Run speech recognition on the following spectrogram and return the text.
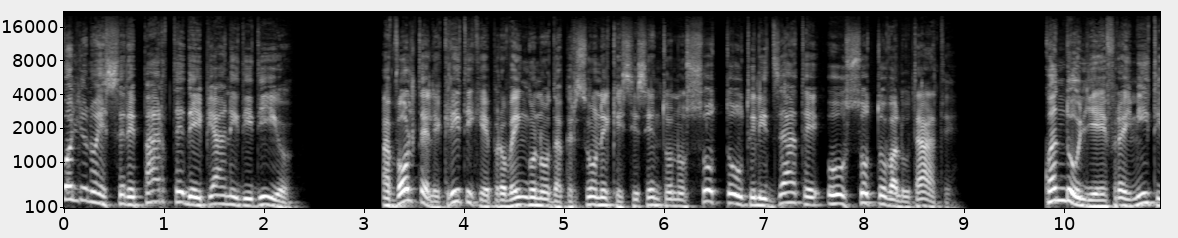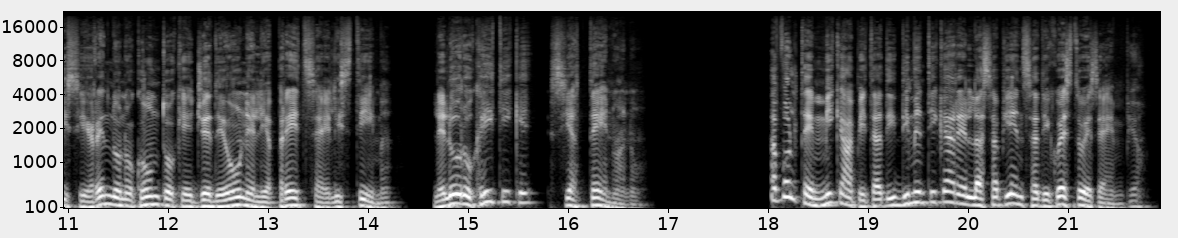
Vogliono essere parte dei piani di Dio a volte le critiche provengono da persone che si sentono sottoutilizzate o sottovalutate. Quando gli efraimiti si rendono conto che Gedeone li apprezza e li stima, le loro critiche si attenuano. A volte mi capita di dimenticare la sapienza di questo esempio.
